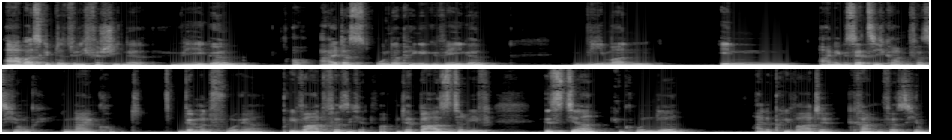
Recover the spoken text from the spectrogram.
Aber es gibt natürlich verschiedene Wege, auch altersunabhängige Wege, wie man in eine gesetzliche Krankenversicherung hineinkommt, wenn man vorher privat versichert war. Und der Basistarif ist ja im Grunde eine private Krankenversicherung,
